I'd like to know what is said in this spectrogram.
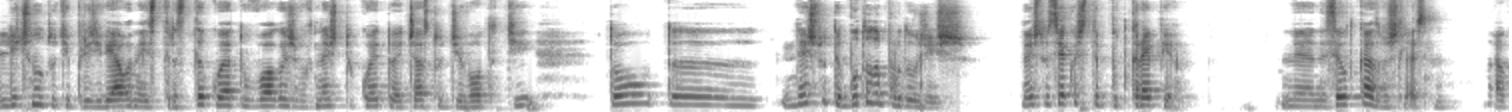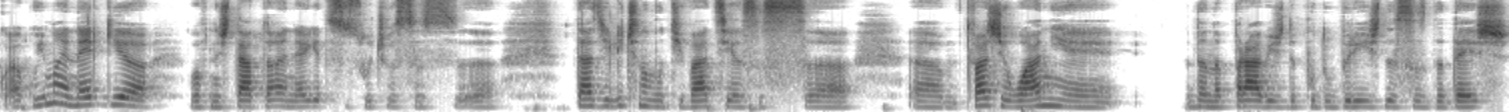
личното ти преживяване и страстта, която влагаш в нещо, което е част от живота ти, то да, нещо те бута да продължиш. Нещо сякаш те подкрепя. Не, не се отказваш лесно. Ако, ако има енергия в нещата, енергията се случва с а, тази лична мотивация, с а, а, това желание да направиш, да подобриш, да създадеш,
